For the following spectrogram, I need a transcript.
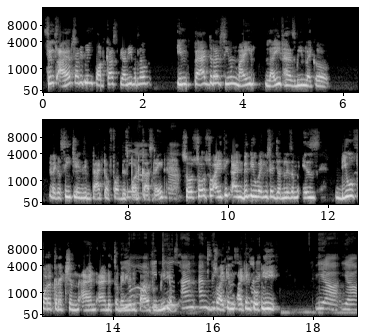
since i have started doing podcast Piali, matlab, impact that i've seen on my life has been like a like a sea change impact of, of this yeah. podcast right? Yeah. So so so i think i'm with you when you say journalism is due for a correction and and it's a very very powerful medium. is. And and so i can i can correct totally Yeah, yeah.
